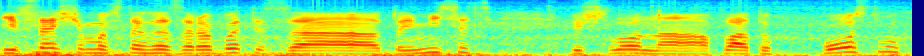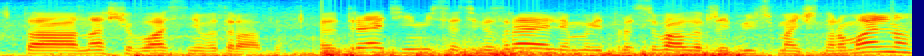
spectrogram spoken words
І все, що ми встигли заробити за той місяць, пішло на оплату послуг та наші власні витрати. Третій місяць в Ізраїлі ми відпрацювали вже більш-менш нормально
